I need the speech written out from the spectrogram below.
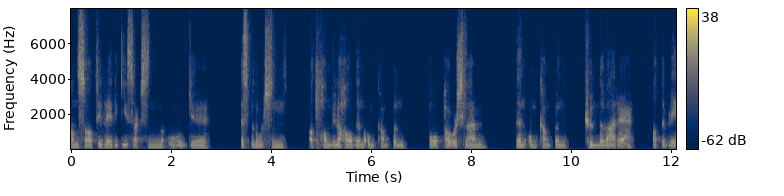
Han sa til Erik Isaksen og eh, Espen Olsen at han ville ha den omkampen på Powerslam. Den omkampen kunne være at det ble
